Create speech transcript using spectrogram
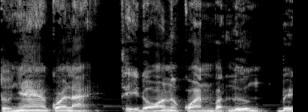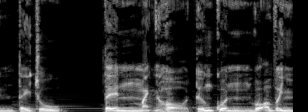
Tử nha quay lại thì đó là quan vận lương bên tây chu, tên mạnh hổ tướng quân võ vinh.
